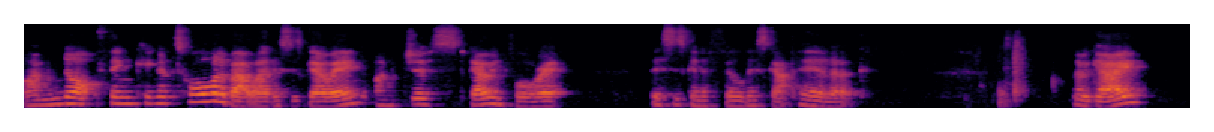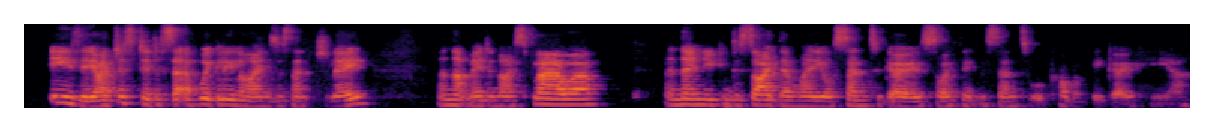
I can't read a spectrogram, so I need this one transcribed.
I'm not thinking at all about where this is going. I'm just going for it. This is going to fill this gap here, look. There we go. Easy. I just did a set of wiggly lines essentially, and that made a nice flower. And then you can decide then where your centre goes. So I think the centre will probably go here.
